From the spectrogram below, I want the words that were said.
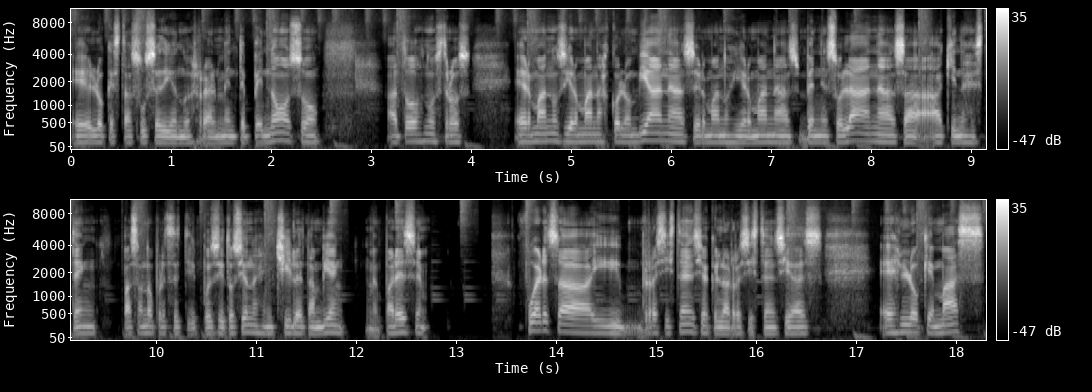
eh, lo que está sucediendo es realmente penoso. A todos nuestros hermanos y hermanas colombianas, hermanos y hermanas venezolanas, a, quienes estén pasando por este tipo de situaciones en Chile también, me parece fuerza y resistencia, que la resistencia es, es lo que más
